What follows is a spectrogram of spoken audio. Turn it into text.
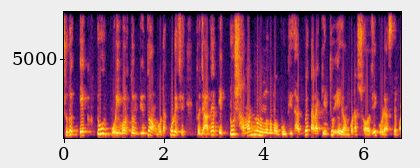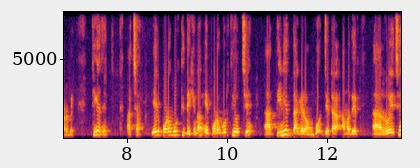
শুধু একটু পরিবর্তন কিন্তু অঙ্কটা করেছে। তো যাদের একটু সামান্য ন্যূনতম বুদ্ধি থাকবে, তারা কিন্তু এই অঙ্কটা সহজেই করে আসতে পারবে। ঠিক আছে? আচ্ছা এর পরবর্তী দেখে নাও। এর পরবর্তী হচ্ছে তিনের দাগের অঙ্ক, যেটা আমাদের রয়েছে,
